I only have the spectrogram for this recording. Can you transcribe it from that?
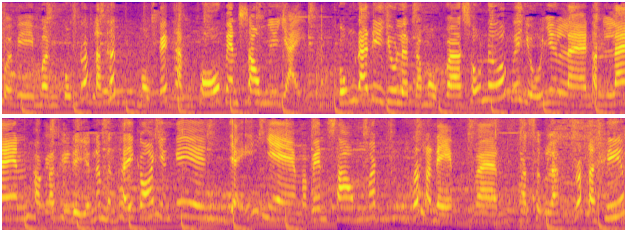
Bởi vì mình cũng rất là thích một cái thành phố ven sông như vậy. Cũng đã đi du lịch ở một à, số nước, ví dụ như là Phần Lan hoặc là Thụy Điển mình thấy có những cái dãy nhà mà ven sông rất là đẹp và thật sự là rất là hiếm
